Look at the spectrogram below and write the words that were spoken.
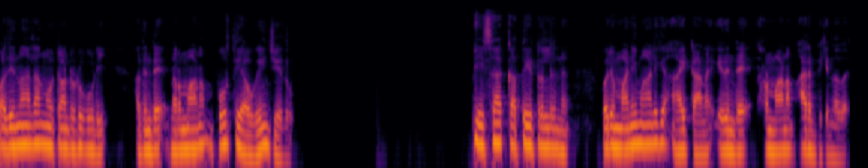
പതിനാലാം നൂറ്റാണ്ടോടുകൂടി അതിന്റെ നിർമ്മാണം പൂർത്തിയാവുകയും ചെയ്തു. പിസ കത്തീഡ്രലിന് ഒരു മണിമാളിക ആയിട്ടാണ് ഇതിന്റെ നിർമ്മാണം ആരംഭിക്കുന്നത്.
